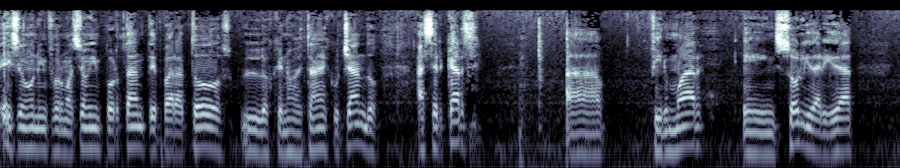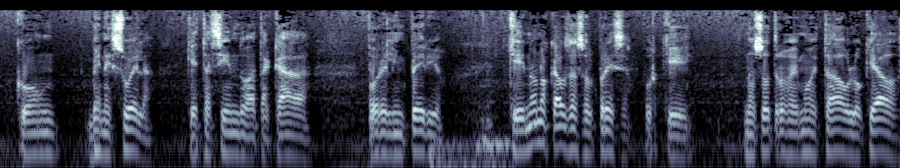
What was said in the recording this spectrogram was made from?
Eso es una información importante para todos los que nos están escuchando. Acercarse a firmar en solidaridad con Venezuela, que está siendo atacada por el imperio, que no nos causa sorpresa, porque nosotros hemos estado bloqueados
